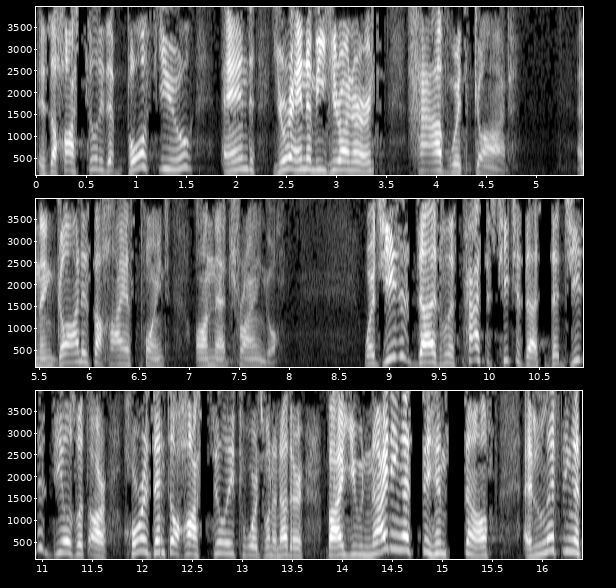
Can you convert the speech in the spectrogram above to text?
is the hostility that both you and your enemy here on earth have with God. And then God is the highest point on that triangle. What Jesus does, when this passage teaches us, is that Jesus deals with our horizontal hostility towards one another by uniting us to himself and lifting us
